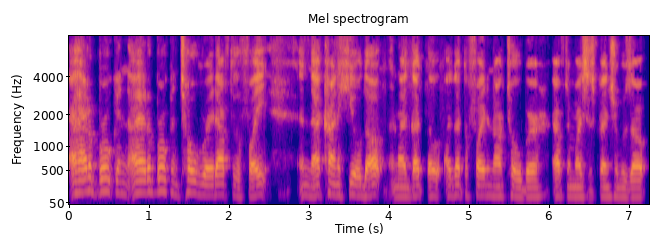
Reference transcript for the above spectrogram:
I had a broken I had a broken toe right after the fight, and that kind of healed up, and I got the I got the fight in October after my suspension was up,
